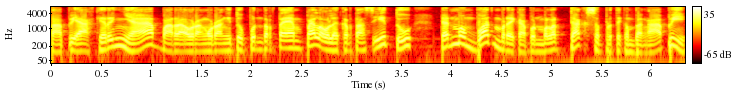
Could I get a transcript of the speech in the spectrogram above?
tapi akhirnya para orang-orang itu pun tertempel oleh kertas itu dan membuat mereka pun meledak seperti kembang api.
